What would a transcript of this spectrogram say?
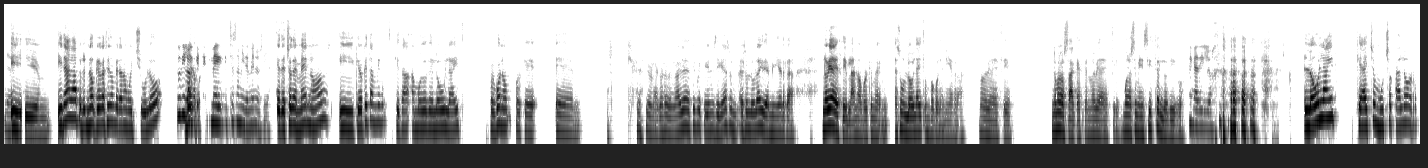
Y, y nada, pero no, creo que ha sido un verano muy chulo. Tú dilo Bueno, que pues- te- me echas a mí de menos y ya. que te echo de menos y creo que también quizá a modo de low light, pues bueno, porque eh, quiero decir una cosa, pero no la voy a decir porque ni siquiera es un, es un low light de mierda. No voy a decirla, no, porque me- es un low light un poco de mierda. No lo voy a decir. No me lo saques, que no lo voy a decir. Bueno, si me insistes, lo digo. Venga, dilo. Low light que ha hecho mucho calor.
